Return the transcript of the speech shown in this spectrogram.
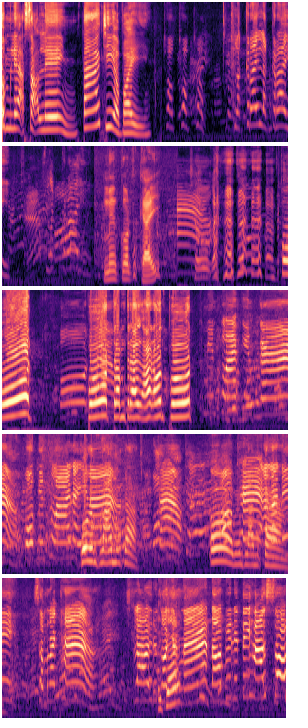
ទម្លាក់សក់លេងតើជាអ្វីឈប់ឈប់ឈប់ស្លឹកក្រៃស្លឹកក្រៃស្លឹកក្រៃមានកូនតកៃ ឈោកពោតពោតត្រឹមត្រូវអត់អូនពោតមានផ្លែមានផ្កាពោតមានផ្លែណាពោតមានផ្លែមកកាចាអឺមានផ្លែមកកាឥឡូវនេះសម្រាប់ថាឆ្លើយឬអីក៏ចាយ៉ាងណាដល់វិនាទីហើយសូម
